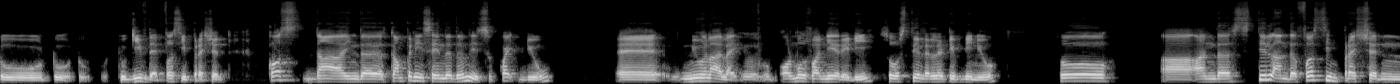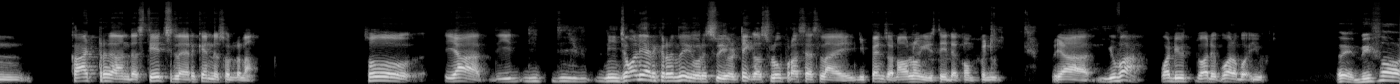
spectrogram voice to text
டு டு டு டு கிவ் தட் ஃபர்ஸ்ட் இம்ப்ரெஷன் காஸ் நான் இந்த கம்பெனி சேர்ந்தது வந்து இட்ஸ் குவைட் நியூ uh, new lah like uh, almost one year already so still relatively new so uh, அந்த ஸ்டில் அந்த ஃபர்ஸ்ட் இம்ப்ரெஷன் காட்டுற அந்த ஸ்டேஜ்ல இருக்கேன்னு சொல்லலாம் ஸோ யா நீ ஜாலியா இருக்கிறது வந்து ஒரு யூ டேக் அ ஸ்லோ ப்ராசஸ் லா டிபெண்ட்ஸ் ஆன் ஹவு லாங் யூ ஸ்டே த கம்பெனி யா யுவா வாட் யூ வாட் வாட் அபவுட் யூ Wait, before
